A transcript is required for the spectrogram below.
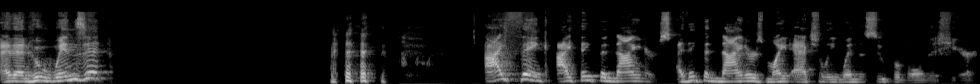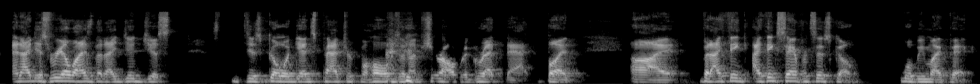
And then who wins it? I think I think the Niners. I think the Niners might actually win the Super Bowl this year. And I just realized that I did just just go against Patrick Mahomes, and I'm sure I'll regret that. But uh, but I think I think San Francisco will be my pick.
